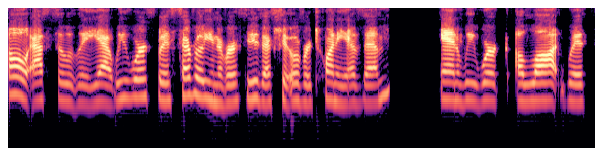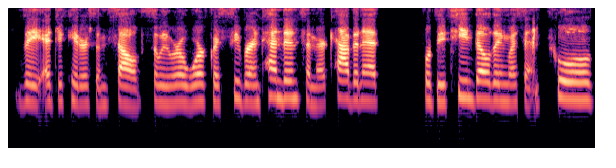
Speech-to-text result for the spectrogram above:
Oh, absolutely. Yeah. We work with several universities, actually over 20 of them. And we work a lot with the educators themselves. So we will work with superintendents and their cabinets. We'll do team building within schools.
